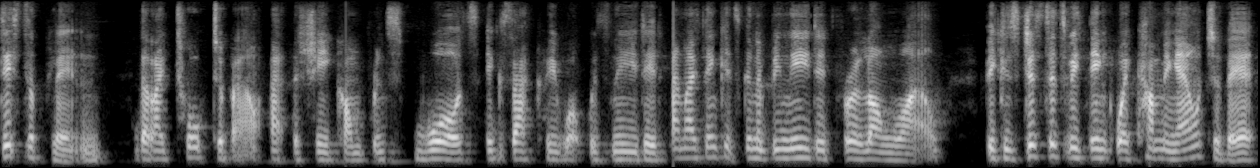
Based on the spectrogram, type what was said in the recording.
discipline that I talked about at the She conference was exactly what was needed. And I think it's going to be needed for a long while because just as we think we're coming out of it,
